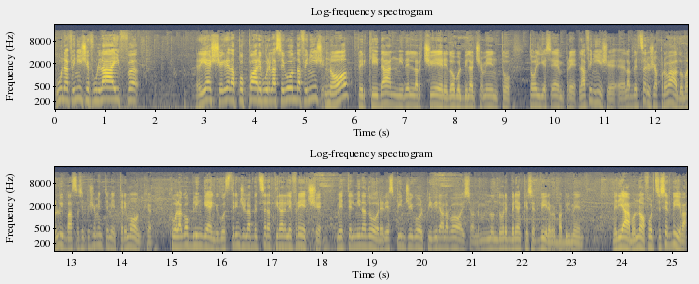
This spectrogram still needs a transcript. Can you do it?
una Fenice full life. Riesce, credo, a poppare pure la seconda Fenice. No, perché i danni dell'arciere dopo il bilanciamento toglie sempre la Fenice. Eh, l'avversario ci ha provato, ma lui basta semplicemente mettere Monk con la Goblin Gang, costringe l'avversario a tirare le frecce, mette il minatore, respinge i colpi, tira la Poison. Non dovrebbe neanche servire probabilmente. Vediamo, no, forse serviva.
